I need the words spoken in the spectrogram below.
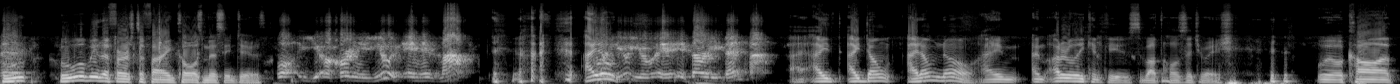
who who will be the first to find Cole's missing tooth? Well, according to you, it's in his mouth. I don't. to you, you, it's already been found. I, I I don't I don't know. I'm I'm utterly confused about the whole situation. we'll call up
